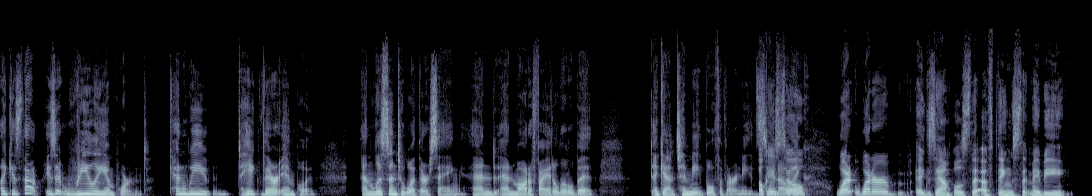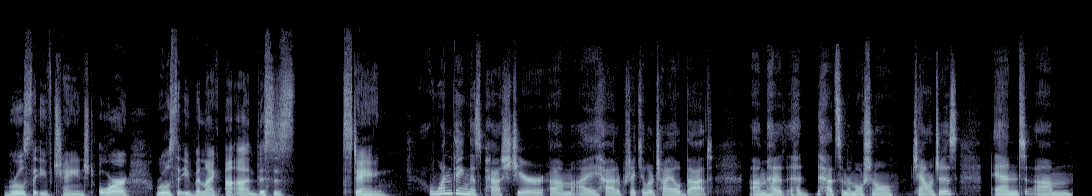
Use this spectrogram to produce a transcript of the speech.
like is that is it really important? Can we take their input and listen to what they're saying and and modify it a little bit again to meet both of our needs? Okay, you know, so like- what what are examples that of things that maybe rules that you've changed or rules that you've been like, uh, uh this is staying. one thing this past year, um, I had a particular child that um, had had had some emotional challenges, and um,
